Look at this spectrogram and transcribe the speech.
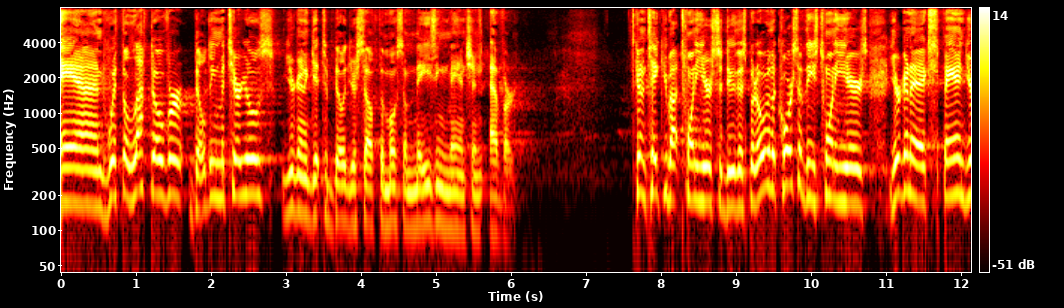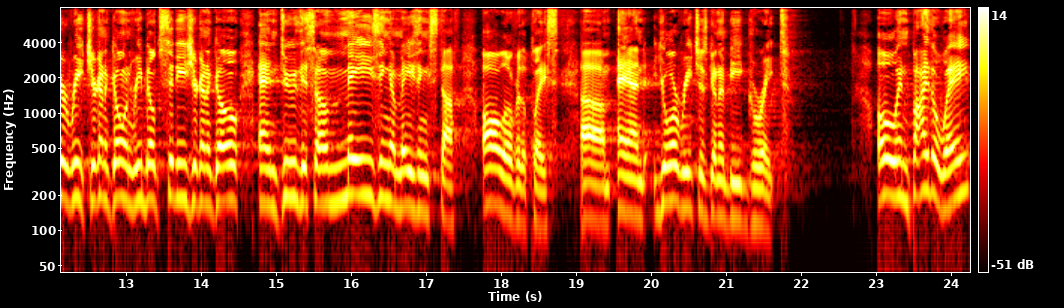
And with the leftover building materials, you're going to get to build yourself the most amazing mansion ever. It's going to take you about 20 years to do this, but over the course of these 20 years, you're going to expand your reach. You're going to go and rebuild cities. You're going to go and do this amazing, amazing stuff all over the place. Um, and your reach is going to be great. Oh, and by the way,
